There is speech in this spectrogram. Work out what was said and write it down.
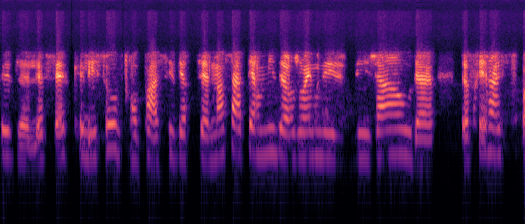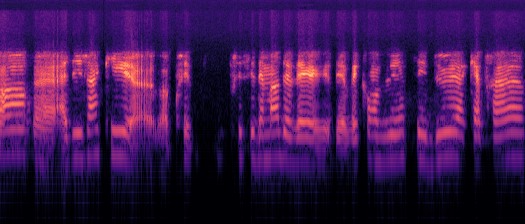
le, fait que les choses sont passées virtuellement. Ça a permis de rejoindre des, gens ou d'offrir un support euh, à des gens qui euh, précédemment devaient, devaient conduire deux à quatre heures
